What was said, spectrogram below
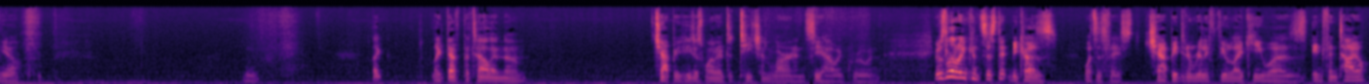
Yeah. Mm. Like Dev Patel and um, Chappie, he just wanted to teach and learn and see how it grew, and it was a little inconsistent because what's his face? Chappie didn't really feel like he was infantile.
